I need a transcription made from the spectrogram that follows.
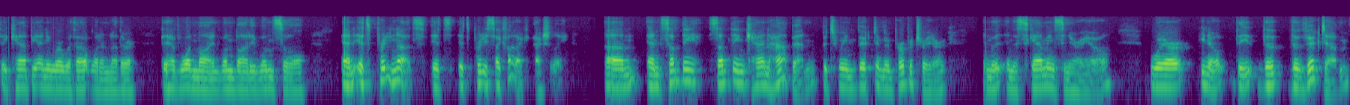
They can't be anywhere without one another. They have one mind, one body, one soul. And it's pretty nuts. It's it's pretty psychotic, actually. Um, and something something can happen between victim and perpetrator in the in the scamming scenario, where you know the the the victim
